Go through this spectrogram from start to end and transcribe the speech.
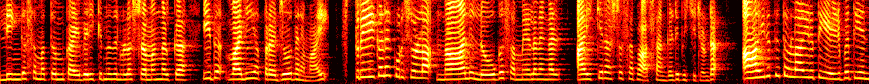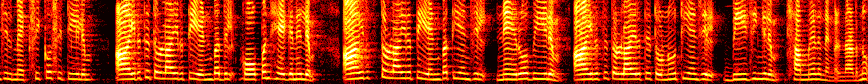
ലിംഗസമത്വം കൈവരിക്കുന്നതിനുള്ള ശ്രമങ്ങൾക്ക് ഇത് വലിയ പ്രചോദനമായി. സ്ത്രീകളെക്കുറിച്ചുള്ള നാല് ലോക സമ്മേളനങ്ങൾ ഐക്യരാഷ്ട്രസഭ സംഘടിപ്പിച്ചിട്ടുണ്ട്. ആയിരത്തി തൊള്ളായിരത്തി എഴുപത്തിയഞ്ചിൽ മെക്സിക്കോ സിറ്റിയിലും ആയിരത്തി തൊള്ളായിരത്തി എൺപതിൽ കോപ്പൻഹേഗനിലും ആയിരത്തി തൊള്ളായിരത്തി എൺപത്തിയഞ്ചിൽ നെയ്റോബിയിലും ആയിരത്തി തൊള്ളായിരത്തി തൊണ്ണൂറ്റിയഞ്ചിൽ ബീജിംഗിലും സമ്മേളനങ്ങൾ നടന്നു.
